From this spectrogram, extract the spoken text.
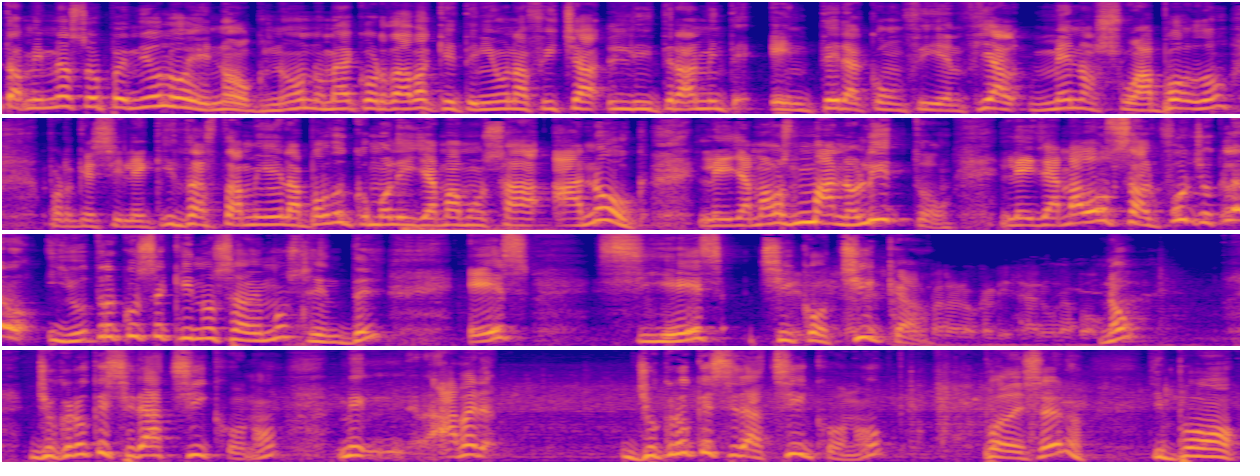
también me ha sorprendido lo de Enoch, ¿no? No me acordaba que tenía una ficha literalmente entera confidencial, menos su apodo, porque si le quitas también el apodo, ¿cómo le llamamos a Enoch? Le llamamos Manolito, le llamamos Alfonso, claro. Y otra cosa que no sabemos, gente, es si es chico o chica. ¿No? Yo creo que será chico, ¿no? a ver, yo creo que será chico, ¿no? Puede ser. Tipo,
